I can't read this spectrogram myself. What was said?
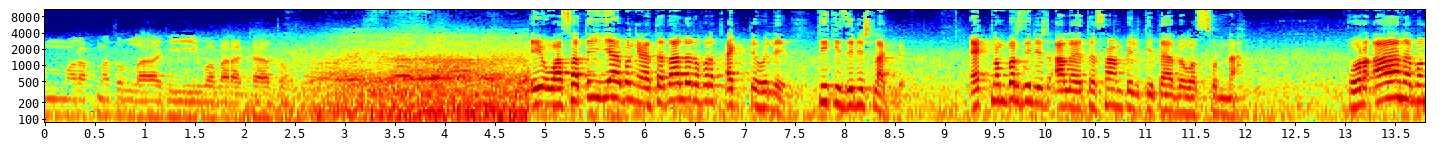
আলাইকুম রহমতুল্লাহি এই ওয়াসাতিয়া এবং এতেদালের উপরে থাকতে হলে কি কি জিনিস লাগবে? এক নম্বর জিনিস আল্লাহ বিল কিতাব কোরআন এবং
